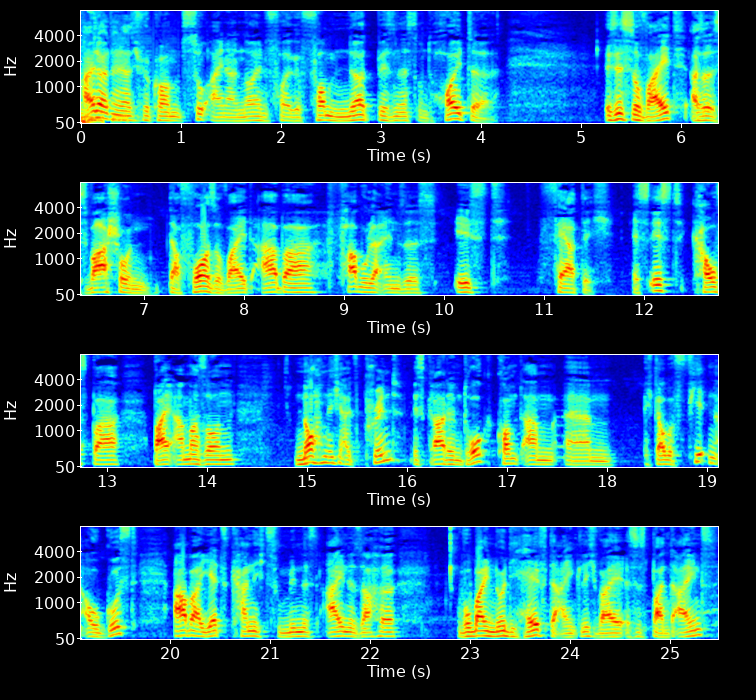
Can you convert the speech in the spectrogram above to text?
Hi Leute und herzlich willkommen zu einer neuen Folge vom Nerd Business und heute es ist soweit, also es war schon davor soweit, aber Fabulaensis ist fertig. Es ist kaufbar bei Amazon. Noch nicht als Print, ist gerade im Druck, kommt am, ähm, ich glaube, 4. August. Aber jetzt kann ich zumindest eine Sache, wobei nur die Hälfte eigentlich, weil es ist Band 1.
